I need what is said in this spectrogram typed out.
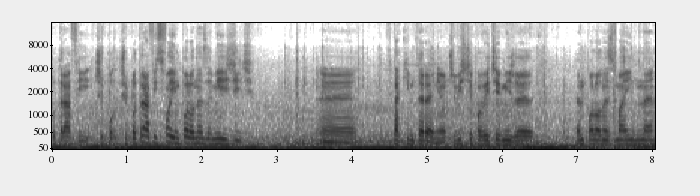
potrafi, czy, po, czy potrafi swoim polonezem jeździć e, w takim terenie. Oczywiście powiecie mi, że ten polonez ma inne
